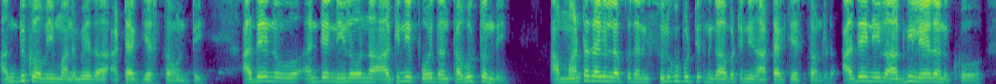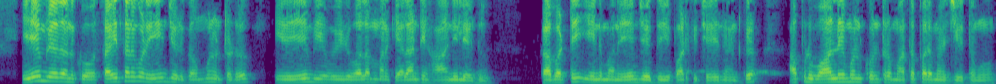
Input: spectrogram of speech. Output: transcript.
అందుకు అవి మన మీద అటాక్ చేస్తూ ఉంటాయి. అదే నువ్వు అంటే నీలో ఉన్న అగ్ని పోయి దాన్ని తగులుతుంది. ఆ మంట తగిలినప్పుడు దానికి సురుగు పుట్టింది కాబట్టి నేను అటాక్ చేస్తూ ఉంటాడు. అదే నీలో అగ్ని లేదనుకో ఏం లేదనుకో సైతాన్ని కూడా ఏం చేయడు గమ్మున ఉంటాడు. ఇది ఏం వీడి వల్ల మనకి ఎలాంటి హాని లేదు. కాబట్టి ఈయన మనం ఏం చేయొద్దు ఈ పాటికి చేయడానికి అప్పుడు వాళ్ళు ఏమనుకుంటారు? మతపరమైన జీవితము.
